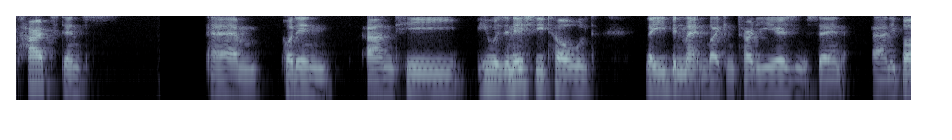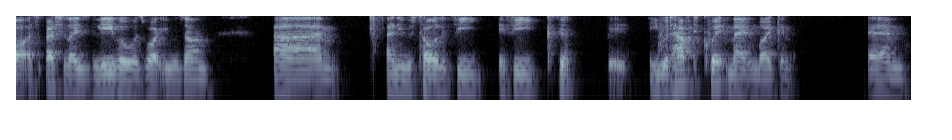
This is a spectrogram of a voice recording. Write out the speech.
heart stents um, put in, and he he was initially told like he'd been mountain biking 30 years. He was saying, and he bought a specialized Levo was what he was on, um, and he was told if he if he could, he would have to quit mountain biking, um,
